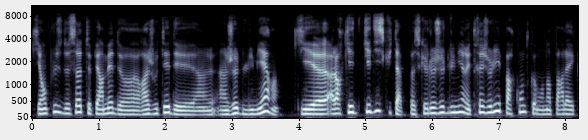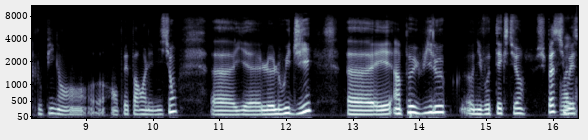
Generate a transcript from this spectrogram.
qui en plus de ça te permet de rajouter des, un, un jeu de lumière qui est, alors qui est, qui est, discutable parce que le jeu de lumière est très joli. Par contre, comme on en parlait avec Looping en, en préparant l'émission, euh, le Luigi euh, est un peu huileux au niveau de texture. Je sais pas si vous voyez,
